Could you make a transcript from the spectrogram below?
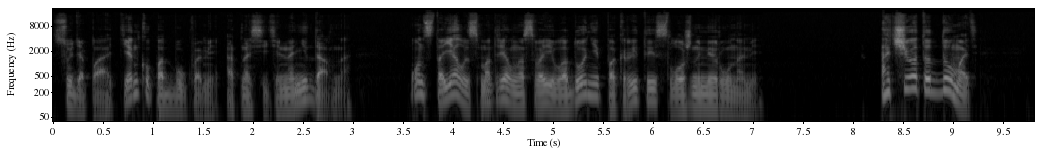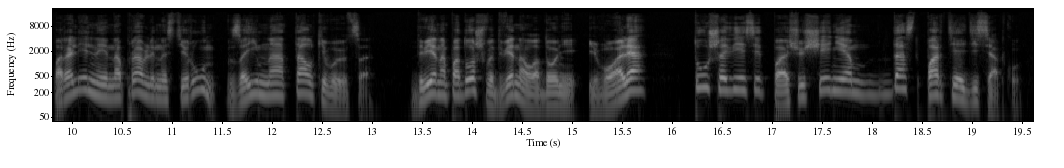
Судя по оттенку под буквами, относительно недавно. Он стоял и смотрел на свои ладони, покрытые сложными рунами. А чего тут думать? Параллельные направленности рун взаимно отталкиваются. Две на подошвы, две на ладони, и вуаля! Туша весит, по ощущениям, даст партия десятку. —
